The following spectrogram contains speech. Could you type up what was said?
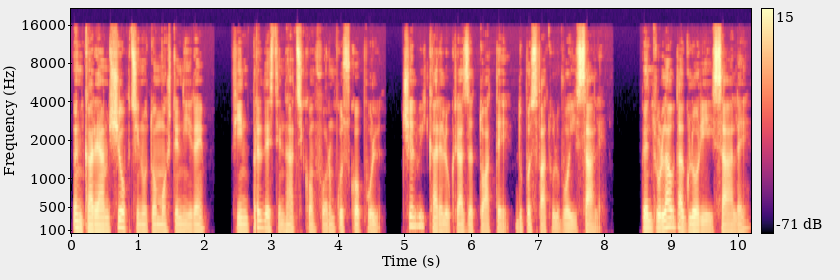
În care am și obținut o moștenire, fiind predestinați conform cu scopul celui care lucrează toate după sfatul voii sale. Pentru lauda gloriei sale,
